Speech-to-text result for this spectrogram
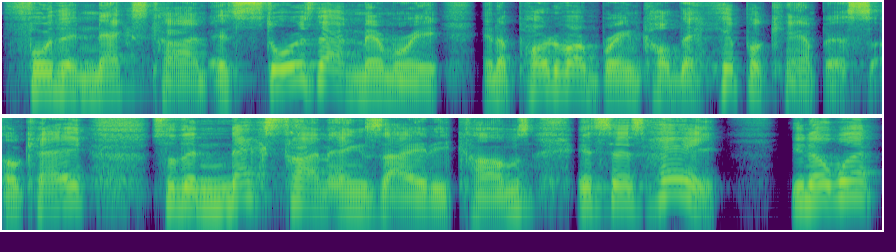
for the next time. It stores that memory in a part of our brain called the hippocampus, okay? So the next time anxiety comes, it says, hey, you know what?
